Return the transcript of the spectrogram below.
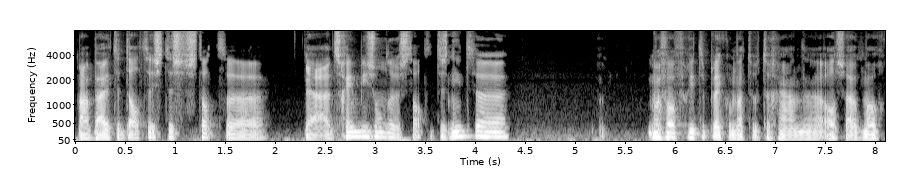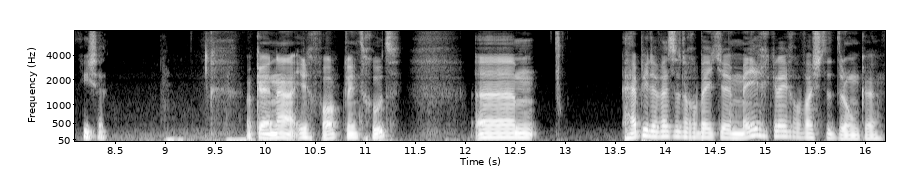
maar buiten dat is de stad... ja, het is geen bijzondere stad. Het is niet mijn favoriete plek om naartoe te gaan uh, als zou ik mogen kiezen. Oké, nou in ieder geval, klinkt goed. Um, heb je de wedstrijd nog een beetje meegekregen of was je te dronken?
